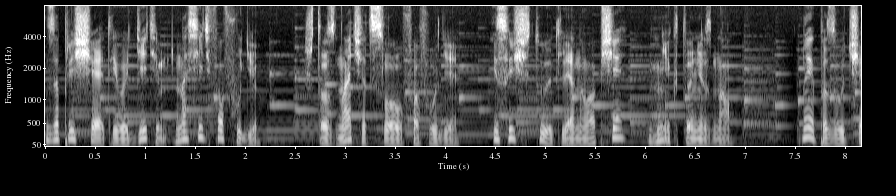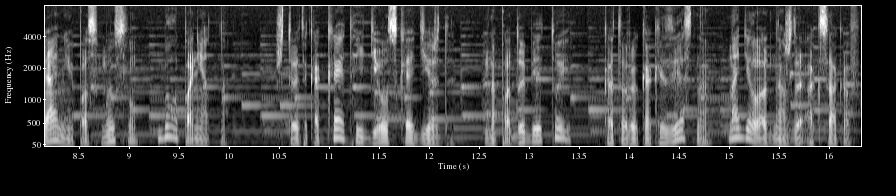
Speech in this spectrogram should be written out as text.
запрещают его детям носить фафудию. Что значит слово «фафудия» и существует ли оно вообще, никто не знал. Но и по звучанию, и по смыслу было понятно, что это какая-то идиотская одежда, наподобие той, которую, как известно, надел однажды Аксаков,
